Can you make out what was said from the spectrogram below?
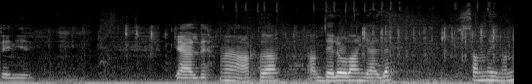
Deneyelim. Geldi. Ha arkadan deli olan geldi. Sanmayın onu.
